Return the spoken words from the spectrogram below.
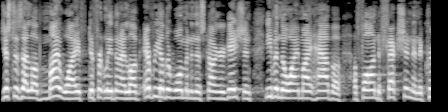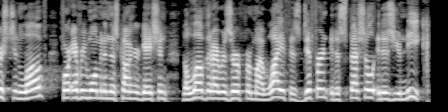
Just as I love my wife differently than I love every other woman in this congregation, even though I might have a, a, fond affection and a Christian love for every woman in this congregation, the love that I reserve for my wife is different, it is special, it is unique.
